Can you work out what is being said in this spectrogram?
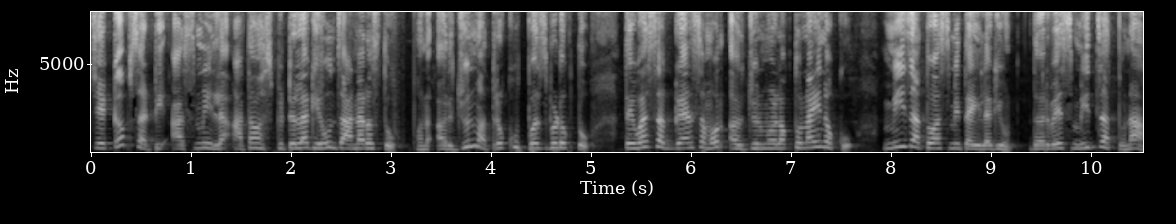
चेकअपसाठी अस्मीला आता हॉस्पिटलला घेऊन जाणार असतो. पण अर्जुन मात्र खूपच भडकतो. तेव्हा सगळ्यांसमोर अर्जुन म्हणू लागतो नाही नको मी जातो अस्मिताईला घेऊन. दरवेळेस मीच जातो ना.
